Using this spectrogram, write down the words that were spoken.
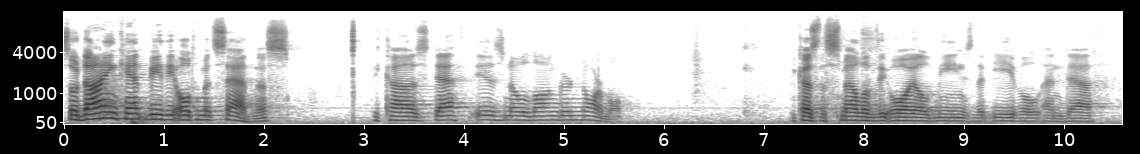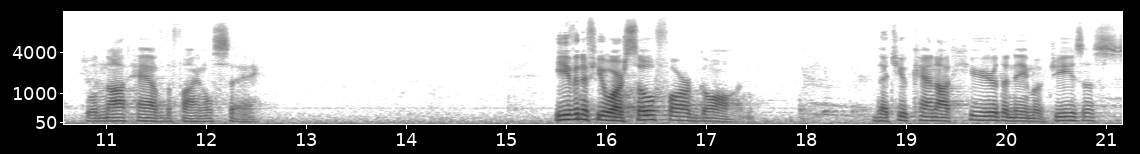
So, dying can't be the ultimate sadness because death is no longer normal. Because the smell of the oil means that evil and death will not have the final say. Even if you are so far gone that you cannot hear the name of Jesus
